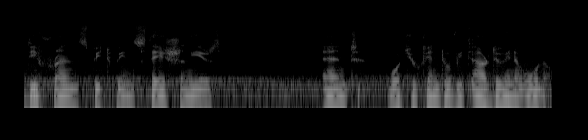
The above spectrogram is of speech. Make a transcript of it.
difference between Stationeers and what you can do with Arduino Uno.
